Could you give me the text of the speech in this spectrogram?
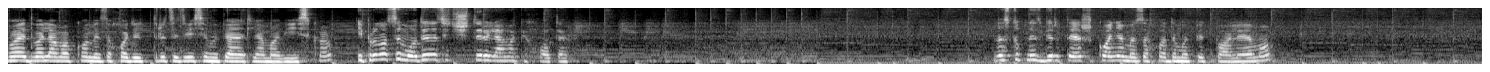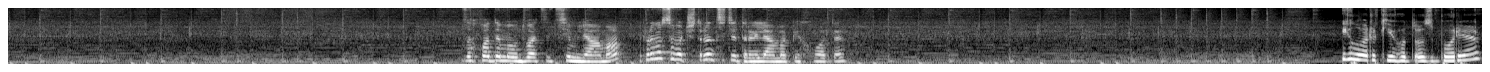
Два і 2 ляма коней заходять 38,5 ляма війська. І приносимо 11,4 ляма піхоти. Наступний збір теж конями заходимо, підпалюємо. Заходимо в 27 ляма. Приносимо 14,3 ляма піхоти. І Лорик його дозборює.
